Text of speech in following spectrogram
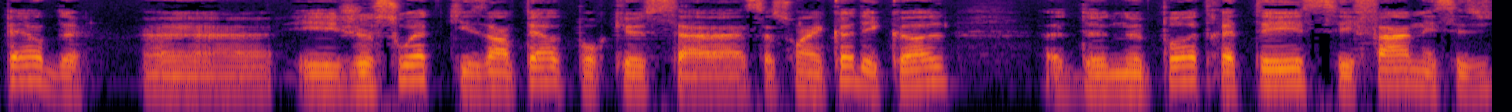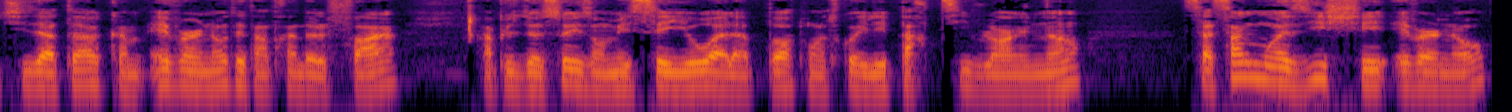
perdre, et je souhaite qu'ils en perdent pour que ça, ça soit un cas d'école, de ne pas traiter ses fans et ses utilisateurs comme Evernote est en train de le faire. En plus de ça, ils ont mis CEO à la porte, ou en tout cas, il est parti il un an ça sent le moisi chez Evernote.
